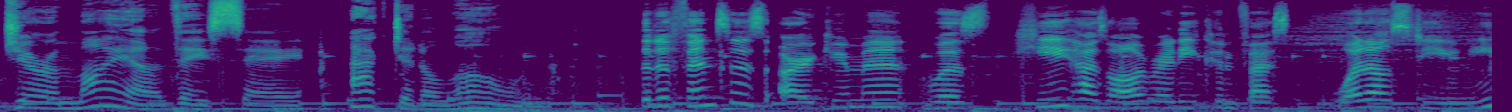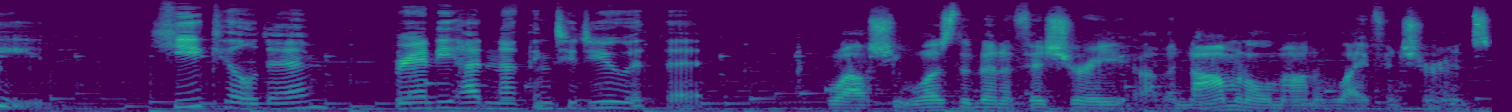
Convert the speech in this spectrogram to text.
Jeremiah, they say, acted alone. The defense's argument was he has already confessed. What else do you need? He killed him. Brandy had nothing to do with it. While she was the beneficiary of a nominal amount of life insurance,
